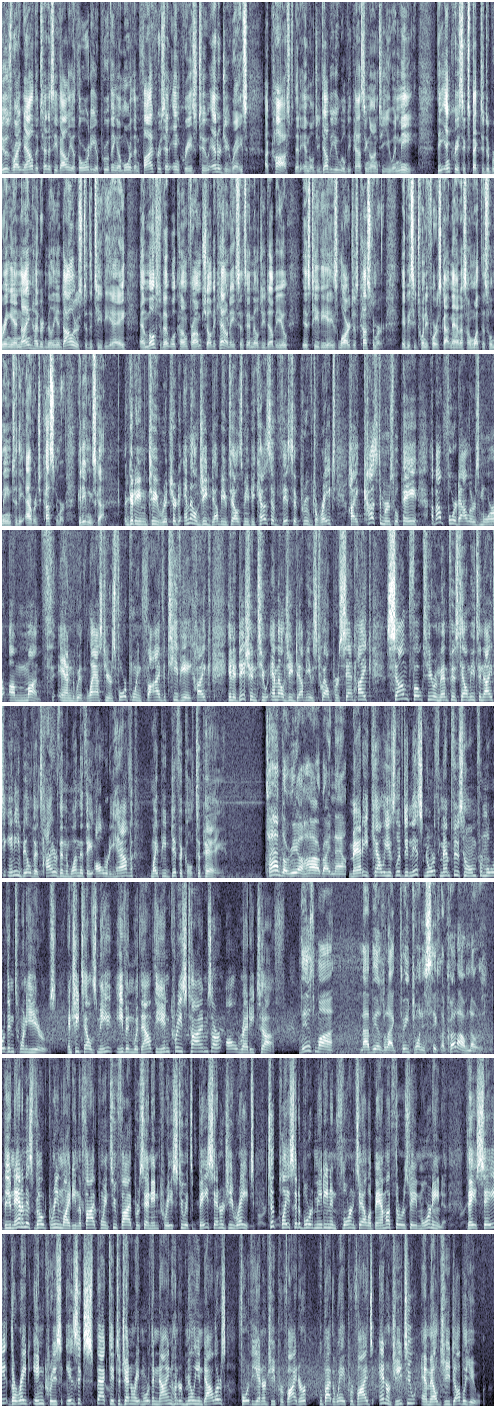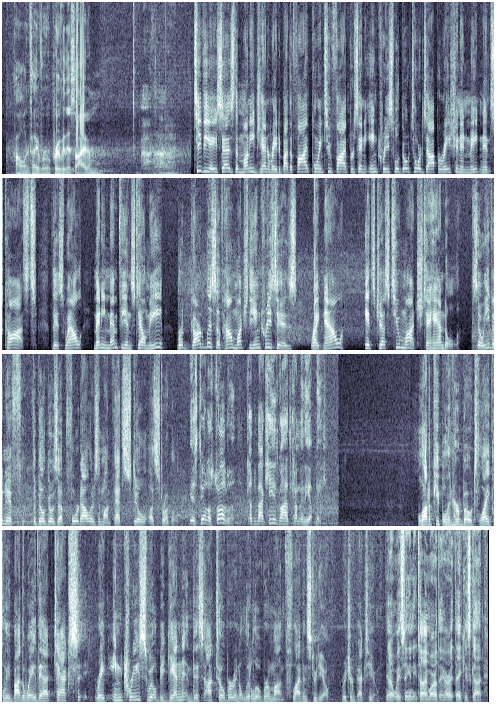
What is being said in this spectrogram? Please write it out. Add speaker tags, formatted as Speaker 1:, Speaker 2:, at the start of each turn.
Speaker 1: News right now, the Tennessee Valley Authority approving a more than 5% increase to energy rates, a cost that MLGW will be passing on to you and me. The increase expected to bring in $900 million to the TVA, and most of it will come from Shelby County since MLGW is TVA's largest customer. ABC 24's Scott Manis on what this will mean to the average customer. Good evening, Scott.
Speaker 2: Good evening to you, Richard. MLGW tells me because of this approved rate hike, customers will pay about $4 more a month. And with last year's 4.5 TVA hike, in addition to MLGW's 12% hike, some folks here in Memphis tell me tonight any bill that's higher than the one that they already have might be difficult to pay.
Speaker 3: Times are real hard right now.
Speaker 2: Maddie Kelly has lived in this North Memphis home for more than 20 years. And she tells me even without the increase, times are already tough.
Speaker 3: This month, my bills are like 326, a cutoff notice.
Speaker 2: The unanimous vote greenlighting the 5.25% increase to its base energy rate took place at a board meeting in Florence, Alabama Thursday morning. They say the rate increase is expected to generate more than $900 million for the energy provider, who, by the way, provides energy to MLGW.
Speaker 4: All in favor of approving this item?
Speaker 2: Aye. TVA says the money generated by the 5.25% increase will go towards operation and maintenance costs. This, well, many Memphians tell me, regardless of how much the increase is, right now, it's just too much to handle. So even if the bill goes up $4 a month, that's still a struggle.
Speaker 3: It's still a struggle because my kids going to have to come and help me.
Speaker 2: A lot of people in her boat likely. By the way, that tax rate increase will begin this October in a little over a month. Live in studio, Richard, back to you.
Speaker 1: You're not wasting any time, are they? All right, thank you, Scott.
